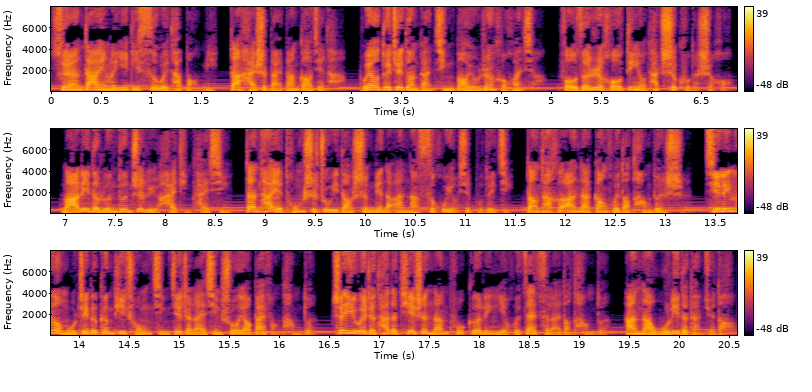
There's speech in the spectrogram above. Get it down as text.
虽然答应了伊迪丝为他保密，但还是百般告诫他不要对这段感情抱有任何幻想，否则日后定有他吃苦的时候。玛丽的伦敦之旅还挺开心，但她也同时注意到身边的安娜似乎有些不对劲。当她和安娜刚回到唐顿时，吉林厄姆这个跟屁虫紧接着来信说要拜访唐顿，这意味着他的贴身男仆格林也会再次来到唐顿。安娜无力的感觉到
